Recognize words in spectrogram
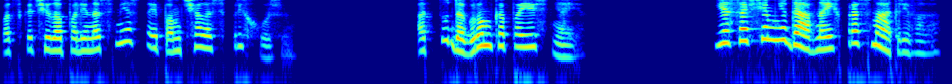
Подскочила Полина с места и помчалась в прихожую оттуда громко поясняя. «Я совсем недавно их просматривала».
